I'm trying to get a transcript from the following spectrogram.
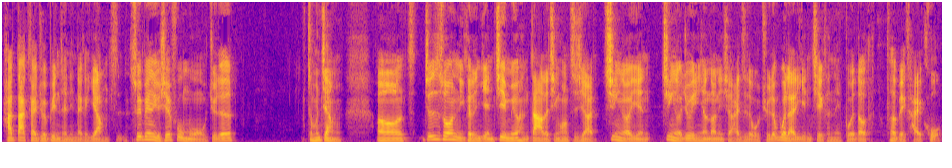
他大概就会变成你那个样子。所以，变成有些父母，我觉得怎么讲？呃，就是说，你可能眼界没有很大的情况之下，进而眼进而就影响到你小孩子的。我觉得未来眼界可能也不会到特别开阔。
